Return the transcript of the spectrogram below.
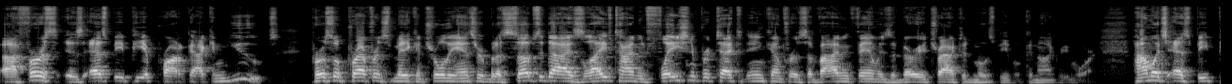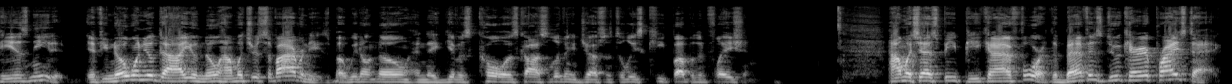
Uh, first, is SBP a product I can use? Personal preference may control the answer, but a subsidized lifetime inflation protected income for a surviving family is a very attractive. Most people could not agree more. How much SBP is needed? If you know when you'll die, you'll know how much your survivor needs, but we don't know, and they give us COLAs, cost of living adjustments, to at least keep up with inflation. How much SBP can I afford? The benefits do carry a price tag,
